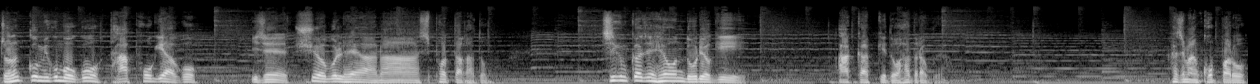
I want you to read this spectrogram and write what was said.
저는 꿈이고 뭐고 다 포기하고 이제 취업을 해야 하나 싶었다가도 지금까지 해온 노력이 아깝기도 하더라고요. 하지만 곧바로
